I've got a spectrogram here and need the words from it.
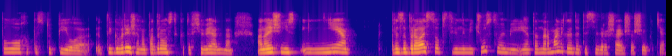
плохо поступила. Ты говоришь, она подросток, это все верно. Она еще не, не разобралась с собственными чувствами, и это нормально, когда ты совершаешь ошибки.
